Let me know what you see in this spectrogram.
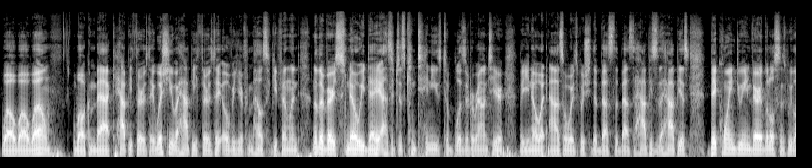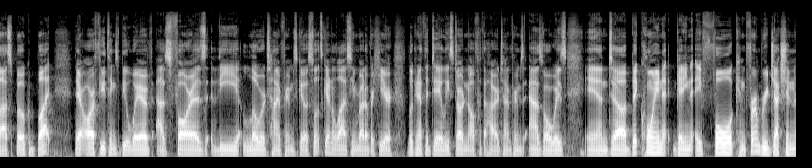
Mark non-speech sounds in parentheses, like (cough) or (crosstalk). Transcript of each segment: Well, well, well. Welcome back. Happy Thursday. Wishing you a happy Thursday over here from Helsinki, Finland. Another very snowy day as it just continues to blizzard around here. But you know what? As always, wish you the best, of the best, the happiest of the happiest. Bitcoin doing very little since we last spoke, but there are a few things to be aware of as far as the lower timeframes go. So let's get in a live scene right over here, looking at the daily, starting off with the higher timeframes as always. And uh, Bitcoin getting a full confirmed rejection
